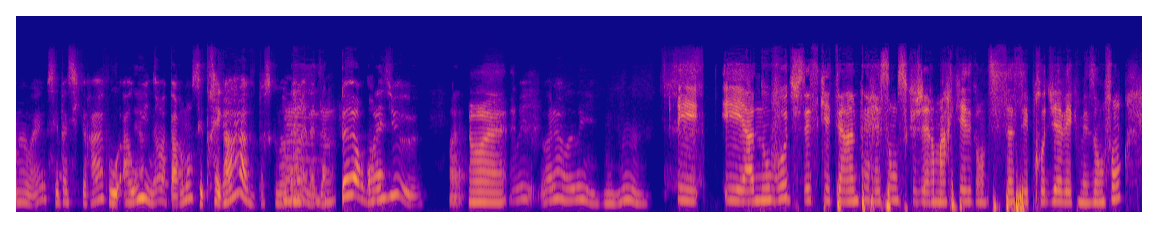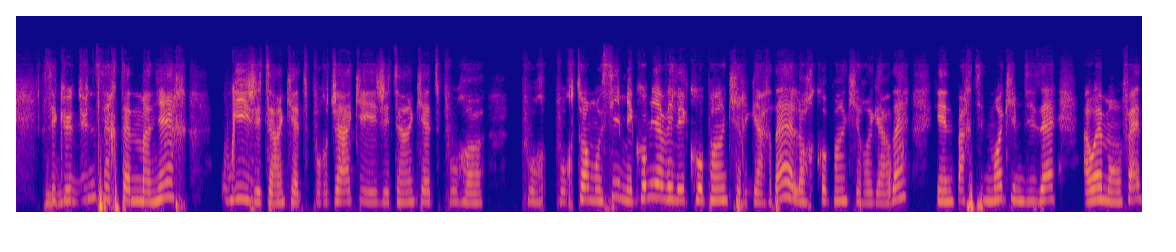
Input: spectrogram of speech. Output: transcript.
ouais, ouais c'est pas si grave ou ah oui non apparemment c'est très grave parce que maman elle a de la peur dans les yeux. Ouais, ouais. oui voilà oui oui. Mhm. et et à nouveau, tu sais, ce qui était intéressant, ce que j'ai remarqué quand ça s'est produit avec mes enfants, c'est mhm. que d'une certaine manière, oui, j'étais inquiète pour Jack et j'étais inquiète pour, euh, pour, pour Tom aussi, mais comme il y avait les copains qui regardaient, leurs copains qui regardaient, il y a une partie de moi qui me disait Ah ouais, mais en fait,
